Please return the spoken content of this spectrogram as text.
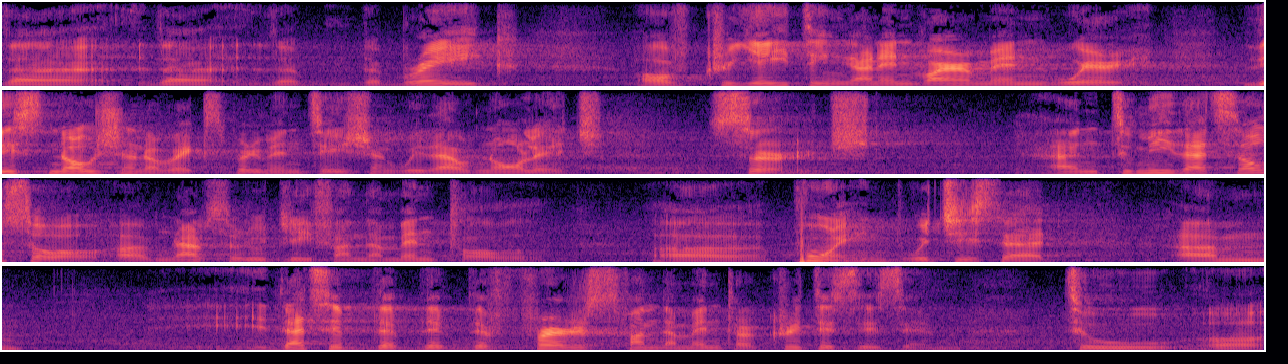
the, the, the, the break of creating an environment where this notion of experimentation without knowledge surged. And to me, that's also an absolutely fundamental uh, point, which is that um, that's a, the, the, the, first fundamental criticism to uh,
